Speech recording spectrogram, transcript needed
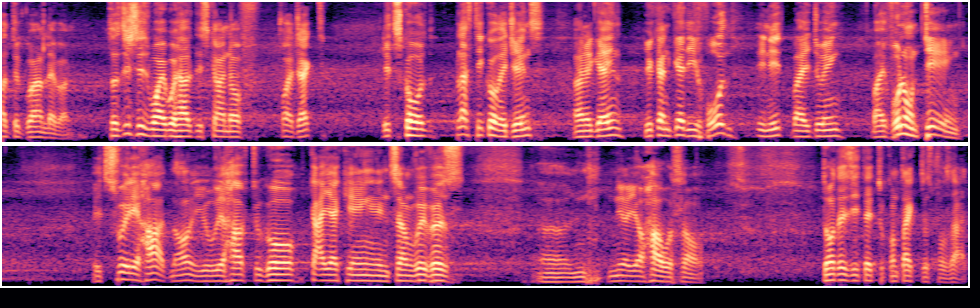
at the ground level? So this is why we have this kind of project. It's called Plastic Origins. And again, you can get involved in it by doing, by volunteering. It's really hard, no? You will have to go kayaking in some rivers uh, near your house. So don't hesitate to contact us for that.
